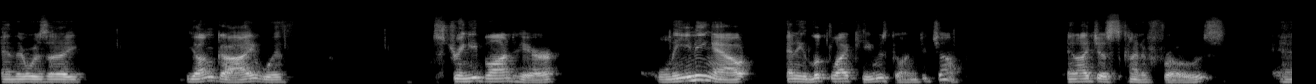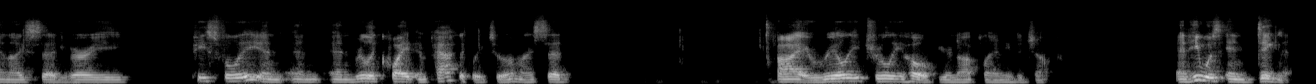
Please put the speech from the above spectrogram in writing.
and there was a young guy with stringy blonde hair, leaning out, and he looked like he was going to jump. And I just kind of froze. And I said very peacefully and, and, and really quite empathically to him, I said, I really, truly hope you're not planning to jump. And he was indignant.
